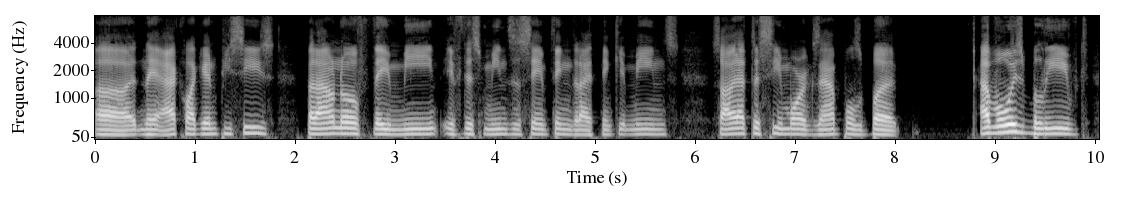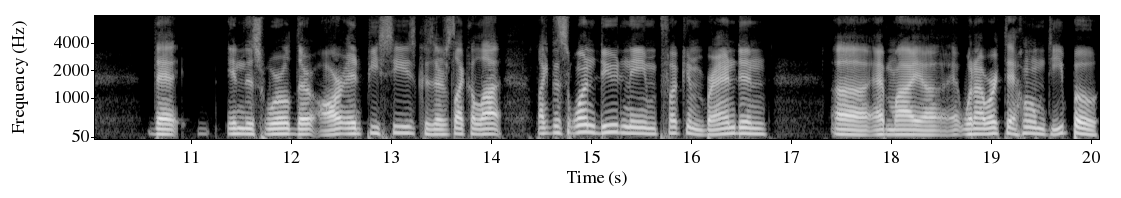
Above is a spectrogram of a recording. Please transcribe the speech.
Uh, and they act like NPCs but I don't know if they mean if this means the same thing that I think it means. So I'd have to see more examples, but I've always believed that in this world there are NPCs because there's like a lot like this one dude named fucking Brandon uh at my uh when I worked at Home Depot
